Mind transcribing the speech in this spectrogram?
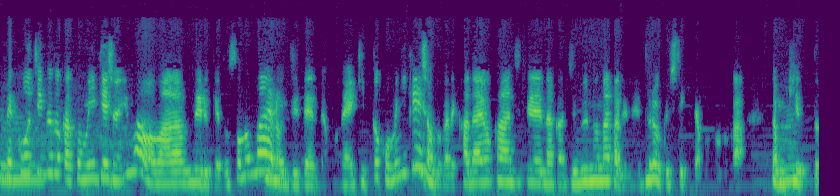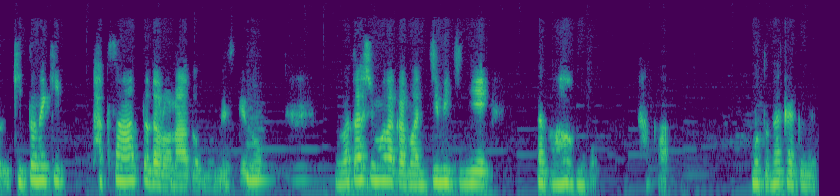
ね、コーチングとかコミュニケーション、今は学んでるけど、その前の時点でもね、きっとコミュニケーションとかで課題を感じて、なんか自分の中でね、努力してきたこととか、多分きっと、きっとね、きたくさんあっただろうなと思うんですけど、私もなんか、まあ、地道に、なんか、あ、もう、なんか、もっと仲良く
